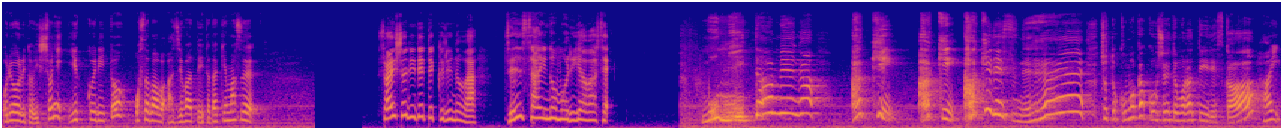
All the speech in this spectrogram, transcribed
お料理と一緒にゆっくりとお蕎麦を味わっていただけます。最初に出てくるのは前菜の盛り合わせ。もう見た目が秋秋秋ですね。ちょっと細かく教えてもらっていいですか？はい。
